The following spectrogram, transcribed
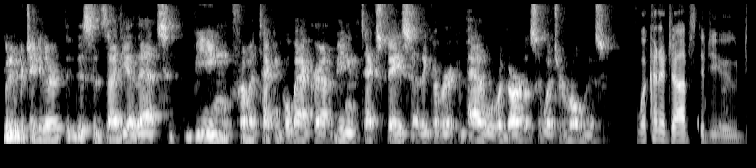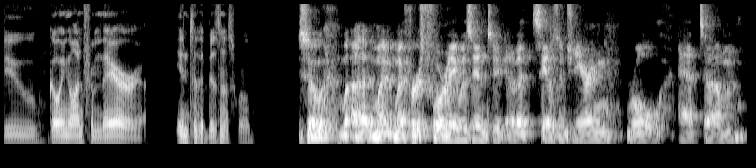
but in particular, this is the idea that being from a technical background, being in the tech space, I think are very compatible regardless of what your role is. What kind of jobs did you do going on from there into the business world? So uh, my, my first foray was into kind of a sales engineering role at um,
